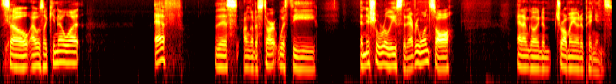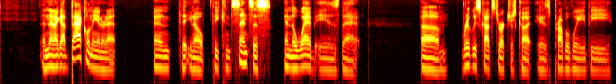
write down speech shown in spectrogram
So I was like, you know what? F this. I'm going to start with the initial release that everyone saw, and I'm going to draw my own opinions. And then I got back on the internet, and the, you know, the consensus in the web is that um, Ridley Scott's director's cut is probably the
